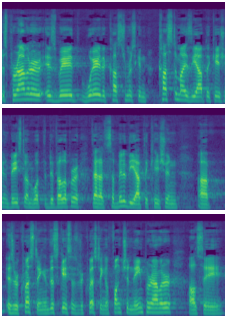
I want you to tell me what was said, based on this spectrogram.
This parameter is where, where the customers can customize the application based on what the developer that has submitted the application uh, is requesting. In this case, is requesting a function name parameter. I'll say,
